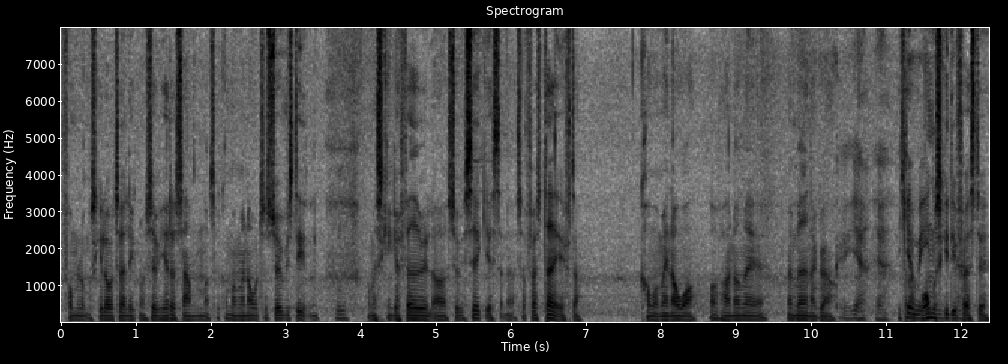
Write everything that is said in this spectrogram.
får man måske lov til at lægge nogle servietter sammen, og så kommer man over til servicedelen, Mm. hvor man skænker fadøl og servicerer gæsterne, og så først derefter kommer man over og har noget med, med maden at gøre. Okay, ja, ja. Det Så man bruger mening. måske de ja. første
